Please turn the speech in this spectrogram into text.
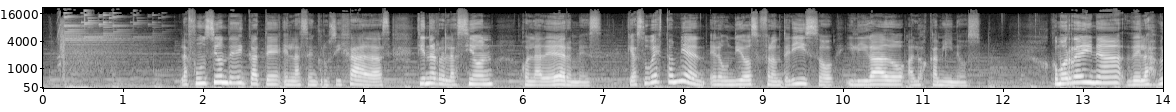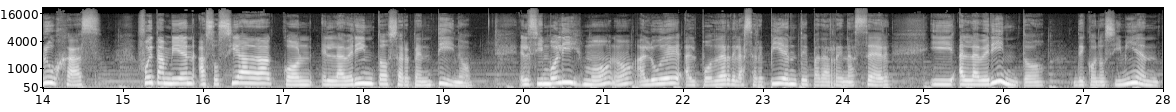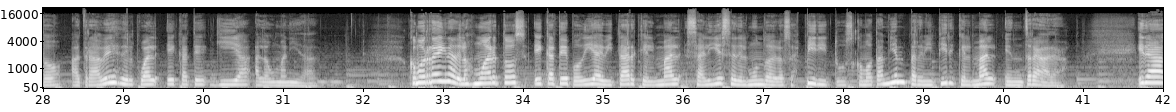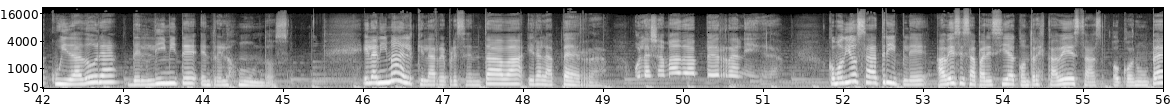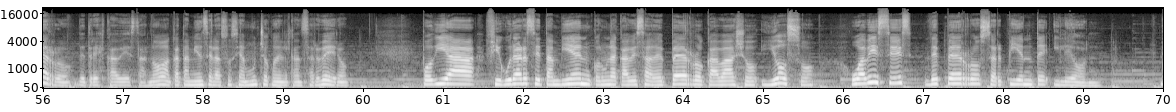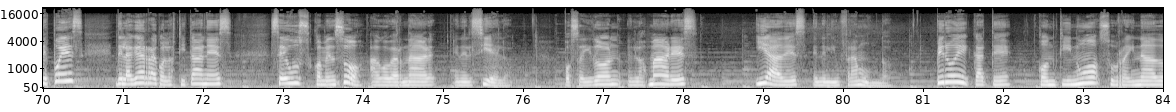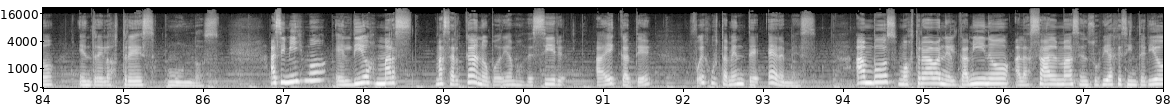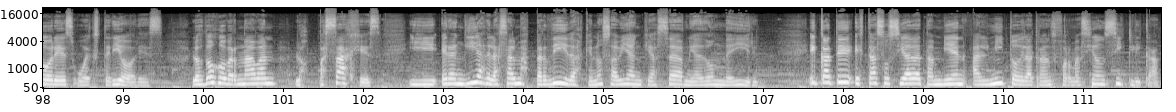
La función de Hécate en las encrucijadas tiene relación con la de Hermes, que a su vez también era un dios fronterizo y ligado a los caminos. Como reina de las brujas, fue también asociada con el laberinto serpentino. El simbolismo alude al poder de la serpiente para renacer y al laberinto de conocimiento a través del cual Hécate guía a la humanidad. Como reina de los muertos, Hécate podía evitar que el mal saliese del mundo de los espíritus, como también permitir que el mal entrara. Era cuidadora del límite entre los mundos. El animal que la representaba era la perra, o la llamada perra negra. Como diosa triple, a veces aparecía con tres cabezas o con un perro de tres cabezas, ¿no? Acá también se la asocia mucho con el cancerbero. Podía figurarse también con una cabeza de perro, caballo y oso, o a veces de perro, serpiente y león. Después de la guerra con los titanes, Zeus comenzó a gobernar en el cielo, Poseidón en los mares y Hades en el inframundo. Pero Hécate continuó su reinado entre los tres mundos. Asimismo, el dios más, más cercano, podríamos decir, a Hécate fue justamente Hermes. Ambos mostraban el camino a las almas en sus viajes interiores o exteriores. Los dos gobernaban los pasajes y eran guías de las almas perdidas que no sabían qué hacer ni a dónde ir. Hécate está asociada también al mito de la transformación cíclica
